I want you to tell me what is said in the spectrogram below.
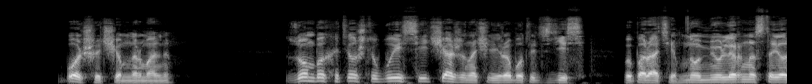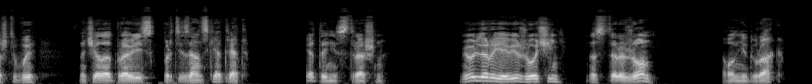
— Больше, чем нормально. — Зомба хотел, чтобы вы сейчас же начали работать здесь, в аппарате, но Мюллер настоял, чтобы вы сначала отправились в партизанский отряд. Это не страшно. Мюллер, я вижу, очень насторожен, а он не дурак.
